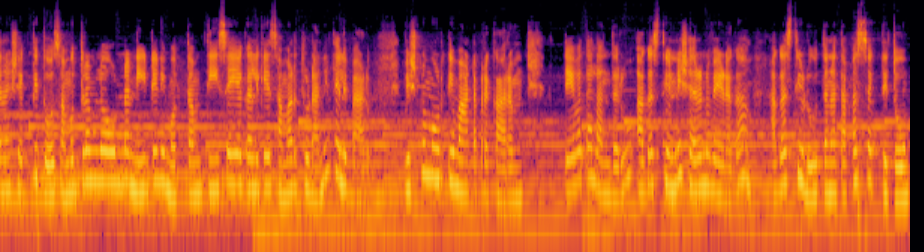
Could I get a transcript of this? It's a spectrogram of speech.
తన శక్తితో సముద్రంలో ఉన్న నీటిని మొత్తం తీసేయగలిగే సమర్థుడని తెలిపాడు. విష్ణుమూర్తి మాట ప్రకారం దేవతలందరూ అగస్త్యుణ్ణి శరణు వేడగా అగస్త్యుడు తన తపశ్శక్తితో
